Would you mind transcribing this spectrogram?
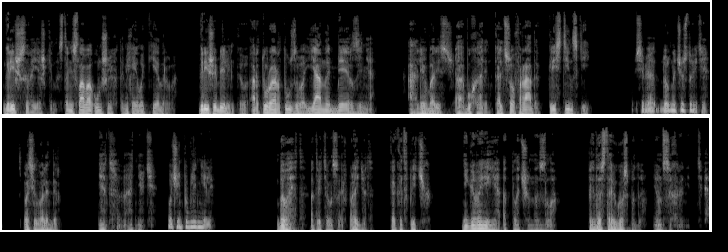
Гриши Сыроежкина, Станислава Уншлихта, Михаила Кедрова, Гриша Беленького, Артура Артузова, Яна Берзиня, а Лев Борисович, а Бухарин, Кольцов, Радок, Кристинский. — Себя дурно чувствуете? — спросил Валенберг. Нет, отнюдь. Очень побледнели. — Бывает, — ответил Исаев, — пройдет, как это в притчах. Не говори, я отплачу на зло. Предоставь Господу, и он сохранит тебя.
